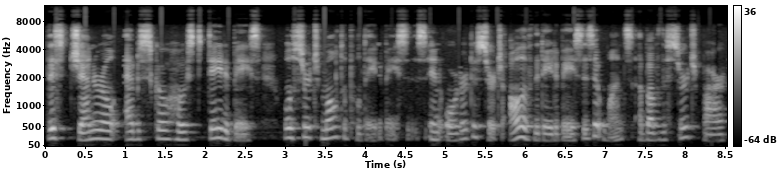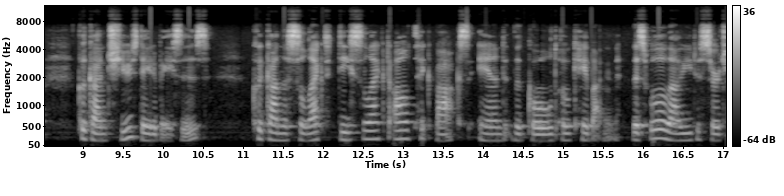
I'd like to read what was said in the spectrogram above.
This general EBSCOhost database will search multiple databases. In order to search all of the databases at once, above the search bar, click on Choose Databases, Click on the Select Deselect All tick box and the gold OK button. This will allow you to search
